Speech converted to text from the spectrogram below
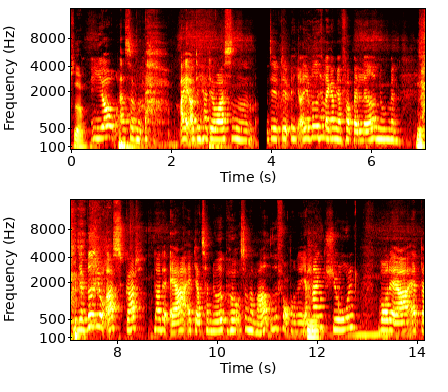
Så. Jo, altså... Ej, og det her, det er jo også sådan... Det, det, og jeg ved heller ikke, om jeg får ballade nu, men, jeg ved jo også godt, når det er, at jeg tager noget på, som er meget udfordrende. Jeg mm. har en kjole, hvor det er, at der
